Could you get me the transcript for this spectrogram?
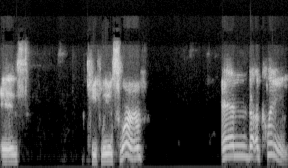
is Keith Lee and Swerve and the acclaim.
